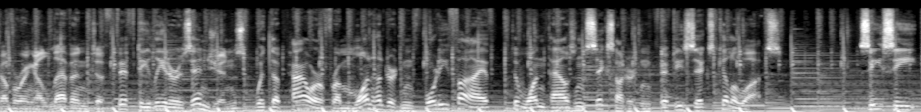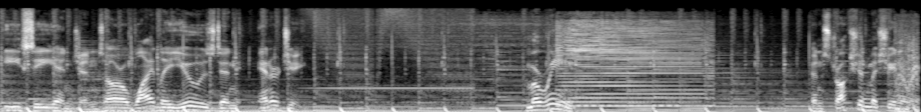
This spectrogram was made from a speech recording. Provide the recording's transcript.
covering 11 to 50 liters engines with the power from 145 to 1,656 kilowatts. CCEC engines are widely used in energy, marine, construction machinery,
